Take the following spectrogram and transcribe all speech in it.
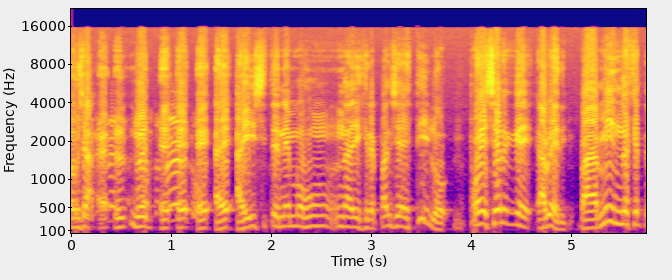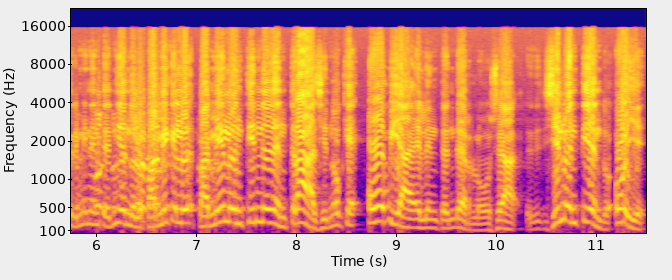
O sea, eh, ahí sí tenemos una discrepancia de estilo. Puede ser que, a ver, para mí no es que termine entendiéndolo, para mí, que lo, para mí lo entiende de entrada, sino que obvia el entenderlo. O sea, sí lo entiendo. Oye,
